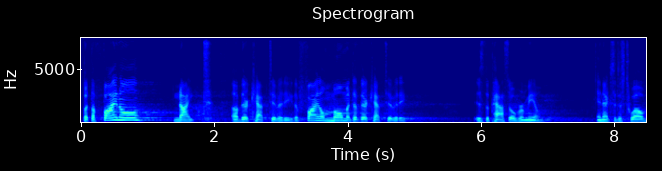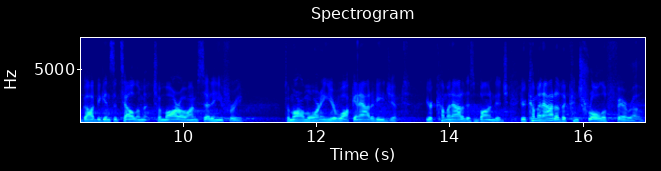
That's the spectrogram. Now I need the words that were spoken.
But the final night of their captivity, the final moment of their captivity, is the Passover meal. In Exodus 12, God begins to tell them, Tomorrow I'm setting you free. Tomorrow morning you're walking out of Egypt. You're coming out of this bondage. You're coming out of the control of Pharaoh.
